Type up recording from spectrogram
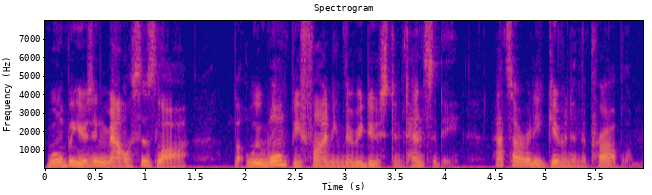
We'll be using Malus's law, but we won't be finding the reduced intensity. That's already given in the problem.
